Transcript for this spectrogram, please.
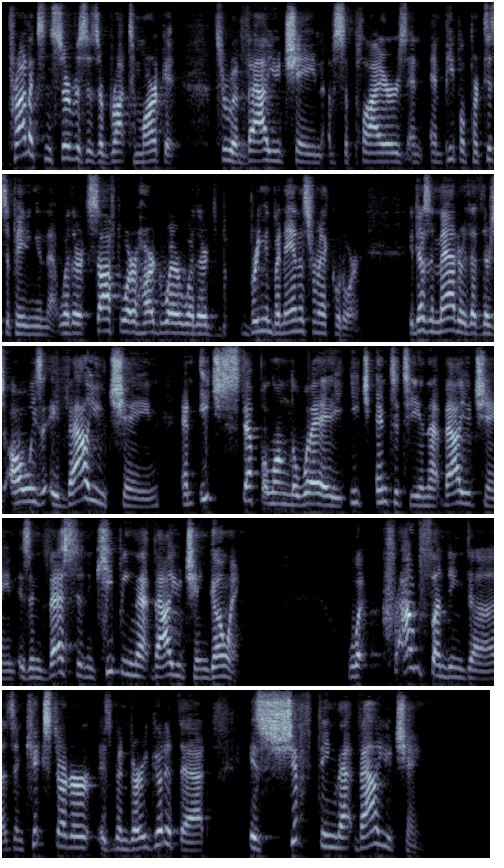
products and services are brought to market through a value chain of suppliers and, and people participating in that, whether it's software, hardware, whether it's bringing bananas from Ecuador. It doesn't matter that there's always a value chain, and each step along the way, each entity in that value chain is invested in keeping that value chain going. What crowdfunding does, and Kickstarter has been very good at that, is shifting that value chain.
